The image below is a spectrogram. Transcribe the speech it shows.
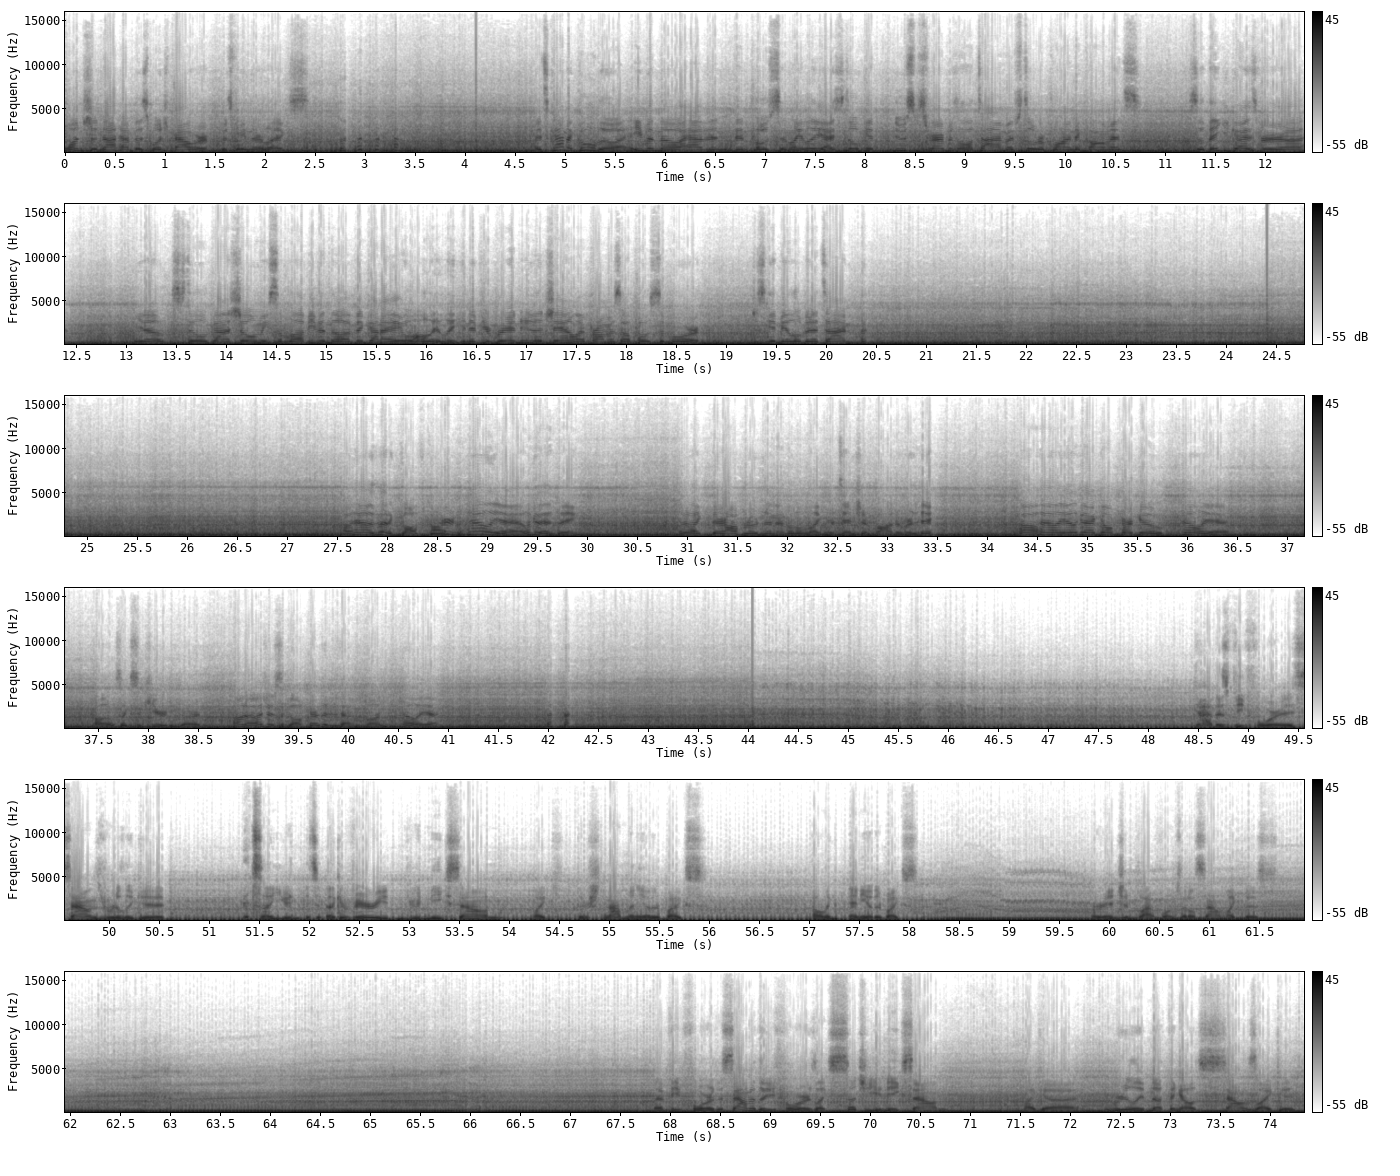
One should not have this much power between their legs. it's kind of cool though, even though I haven't been posting lately, I still get new subscribers all the time, I'm still replying to comments. So thank you guys for, uh, you know, still kind of showing me some love even though I've been kind of AWOL lately. And if you're brand new to the channel, I promise I'll post some more. Just give me a little bit of time. Oh hell, is that a golf cart? Hell yeah, look at that thing. They're like, they're off-roading in that little like retention pond over there. Mm. Oh, hell yeah, look at that golf cart go. Hell yeah. Oh, it looks like security guard. Oh no, it's just a golf cart, they're just having fun. Hell yeah. God, this V4, it sounds really good. It's like it's like a very unique sound. Like there's not many other bikes I don't think any other bikes or engine platforms that'll sound like this. That V4, the sound of the V4 is like such a unique sound. Like, uh, really nothing else sounds like it.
